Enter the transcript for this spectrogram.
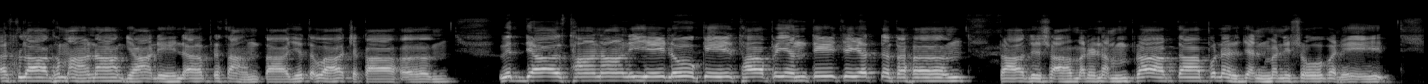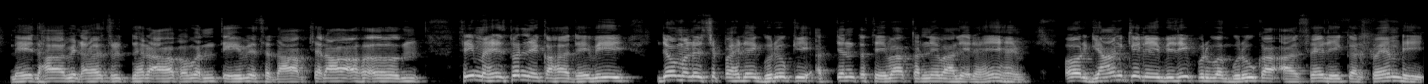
अश्लाघमाना ज्ञान प्रशांता यतवाचका विद्यास्थानानि ये लोके स्थापयन्ते च यत्नतः। तादृशा मरणं प्राप्ता पुनर्जन्मनि शोभने। मेधाविनः श्रुद्धरा श्री महेश्वर ने कहा, देवी, जो मनुष्य पहले गुरु की अत्यंत सेवा करने वाले रहे हैं और ज्ञान के लिए विधि पूर्वक गुरु का आश्रय लेकर स्वयं भी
